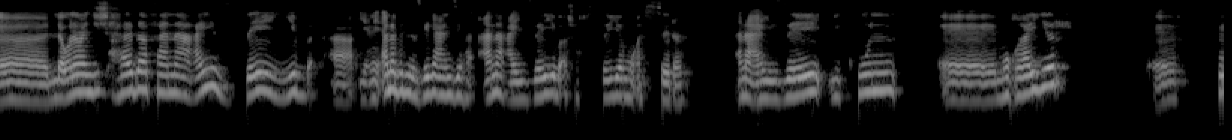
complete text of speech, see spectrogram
آه، لو أنا ما عنديش هدف أنا عايزاه يبقى يعني أنا بالنسبة لي عندي أنا عايزاه يبقى شخصية مؤثرة. أنا عايزاه يكون آه، مغير آه، في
